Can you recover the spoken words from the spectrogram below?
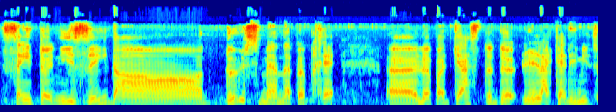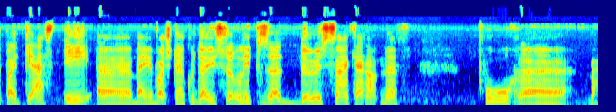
syntoniser dans deux semaines à peu près euh, le podcast de l'Académie du podcast et euh, ben, va jeter un coup d'œil sur l'épisode 249 pour euh, ben,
